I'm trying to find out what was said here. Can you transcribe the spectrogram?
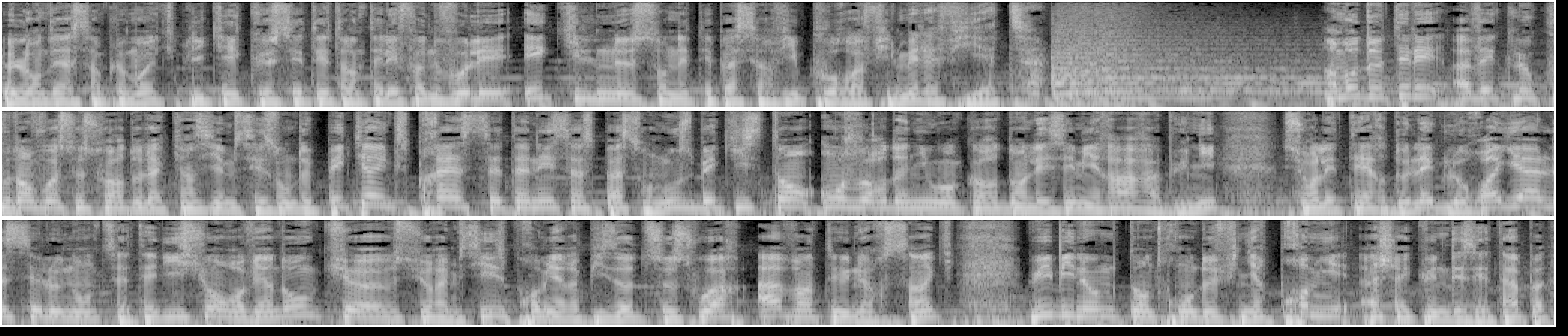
Le Landais a simplement expliqué que c'était un téléphone volé et qu'il ne s'en était pas servi pour filmer la fillette. Un mot de télé avec le coup d'envoi ce soir de la 15e saison de Pékin Express. Cette année, ça se passe en Ouzbékistan, en Jordanie ou encore dans les Émirats Arabes Unis. Sur les terres de l'Aigle Royal, c'est le nom de cette édition. On revient donc euh, sur M6. Premier épisode ce soir à 21h05. Huit binômes tenteront de finir premier à chacune des étapes.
